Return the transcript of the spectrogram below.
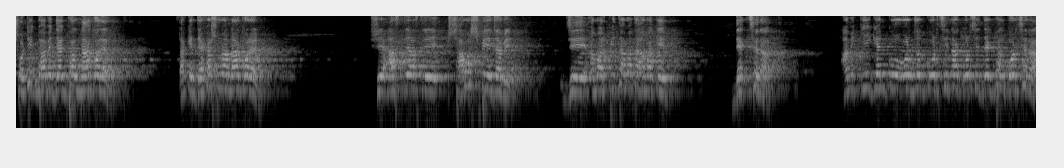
সঠিকভাবে দেখভাল না করেন, তাকে দেখাশোনা না করেন, সে আস্তে আস্তে সাহস পেয়ে যাবে যে আমার পিতামাতা আমাকে দেখছে না। আমি কি জ্ঞান অর্জন করছি না করছি, দেখভাল করছে না।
